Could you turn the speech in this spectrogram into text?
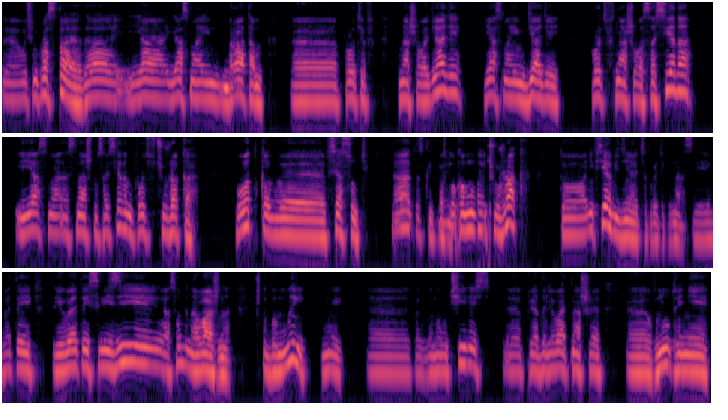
очень простая, да, я, я с моим братом э, против нашего дяди, я с моим дядей против нашего соседа, и я с, с нашим соседом против чужака. Вот как бы вся суть, да, так сказать, поскольку мы чужак, то они все объединяются против нас. И в этой, и в этой связи особенно важно, чтобы мы, мы э, как бы научились э, преодолевать наши э, внутренние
